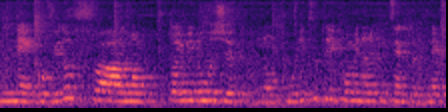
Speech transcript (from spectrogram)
Не, го видов, а, но тој минуваше на улицата и помина на центарот, не го.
